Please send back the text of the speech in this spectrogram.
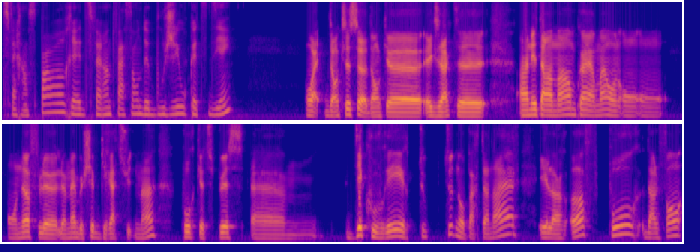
différents sports, euh, différentes façons de bouger au quotidien. Oui, donc c'est ça. Donc, euh, exact. en étant membre, premièrement, on, offre le, membership gratuitement pour que tu puisses découvrir tous nos partenaires et leurs offres pour, dans le fond,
